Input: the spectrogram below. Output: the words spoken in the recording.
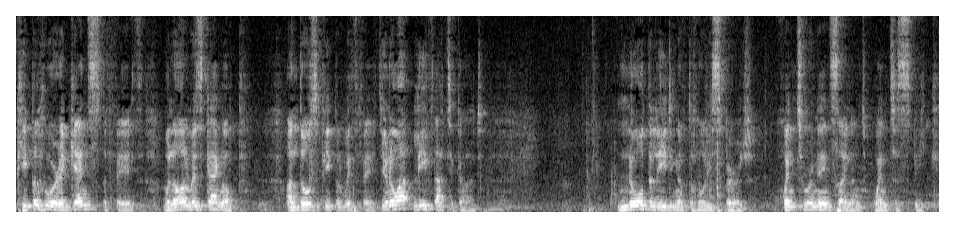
People who are against the faith will always gang up on those people with faith. You know what? Leave that to God. Know the leading of the Holy Spirit. When to remain silent, when to speak.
